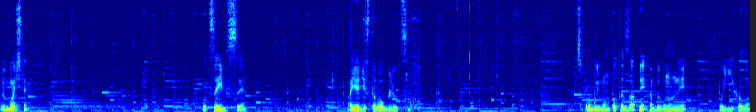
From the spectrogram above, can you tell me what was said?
Ви бачите? Оце і все. А я діставав блюдце. Спробую вам показати, аби воно не поїхало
